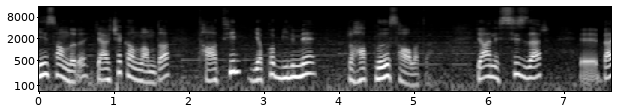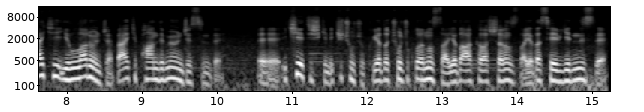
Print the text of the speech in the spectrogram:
insanları gerçek anlamda tatil yapabilme rahatlığı sağladı. Yani sizler e, belki yıllar önce, belki pandemi öncesinde e, iki yetişkin, iki çocuk ya da çocuklarınızla ya da arkadaşlarınızla ya da sevgilinizle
